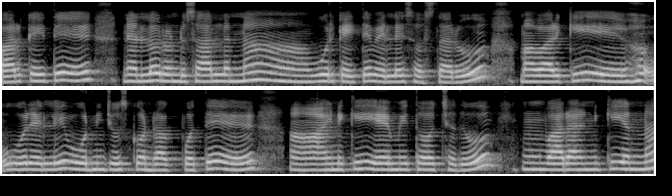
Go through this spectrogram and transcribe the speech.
వారికైతే నెలలో రెండు సార్లన్నా ఊరికైతే వెళ్ళేసి వస్తారు. మా వారికి ఊరు వెళ్ళి ఊరిని చూసుకొని రాకపోతే ఆయనకి ఏమీ తోచదు. వారానికి అన్నా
